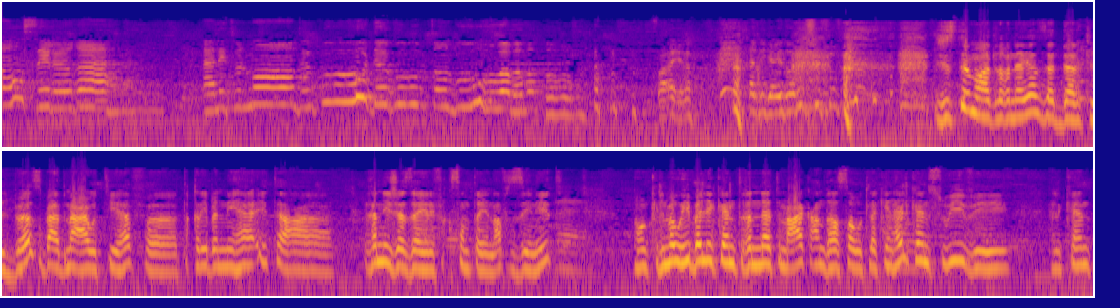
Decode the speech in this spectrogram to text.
danser le raï. Allez tout le monde debout, debout, tambour. قاعد يدور يشوفوا justement هاد الأغنية زاد دارت ال buzz بعد ما عاودتيها في تقريبا النهائي تاع غني جزائري في قسنطينة في ال Zénith. donc الموهبة اللي كانت غنات معاك عندها صوت لكن هل كان suivi؟ هل كانت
